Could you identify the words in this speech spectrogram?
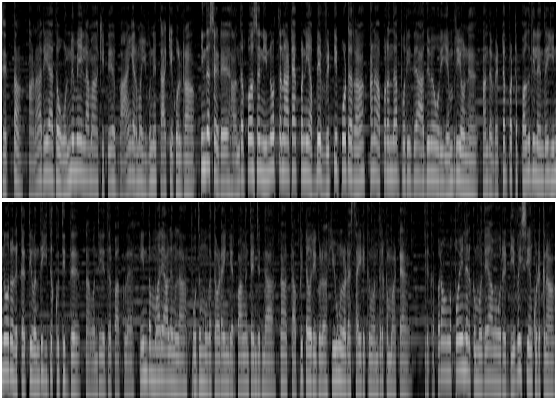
செத்தான். ஆனா ரே அதை ஒண்ணுமே இல்லாம ஆக்கிட்டு பயங்கரமா இவனே தாக்கி கொள்றான் இந்த சைடு அந்த பர்சன் இன்னொருத்தனை அட்டாக் பண்ணி அப்படியே வெட்டி போட்டுறான். ஆனா அப்புறம் தான் புரியுது அதுவே ஒரு எம்ப்ரியோன்னு அந்த வெட்டப்பட்ட பகுதியில இருந்து இன்னொரு ஒரு கத்தி வந்து இதை குத்திது. நான் வந்து எதிர்பார்க்கல. இந்த மாதிரி ஆளுங்களா புதுமுகத்தோட இங்க இருப்பாங்க. இருக்காங்கன்னு தெரிஞ்சிருந்தா நான் தப்பி தவறி கூட இவங்களோட சைடுக்கு வந்திருக்க மாட்டேன். இதுக்கப்புறம் அவங்க போயின்னு இருக்கும்போதே அவன் ஒரு டிவைஸையும் கொடுக்குறான்.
